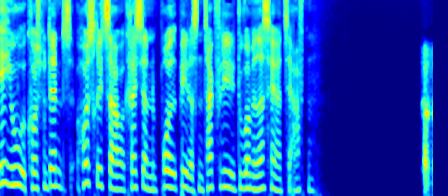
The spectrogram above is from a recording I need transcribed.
EU-korrespondent hos Ritzau, Christian Brød Petersen, tak fordi du var med os her til aften. Tak.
